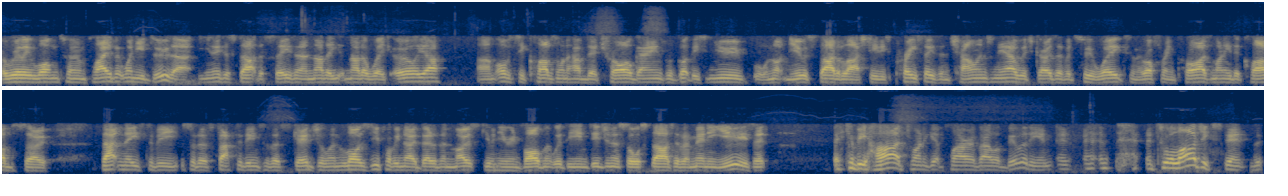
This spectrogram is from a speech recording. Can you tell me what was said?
a really long term play. But when you do that, you need to start the season another another week earlier. Um, obviously, clubs want to have their trial games. We've got this new, well, not new, it started last year, this preseason challenge now, which goes over two weeks, and they're offering prize money to clubs. So that needs to be sort of factored into the schedule. And Loz, you probably know better than most, given your involvement with the Indigenous All Stars over many years, that it can be hard trying to get player availability. And, and, and, and to a large extent, the,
